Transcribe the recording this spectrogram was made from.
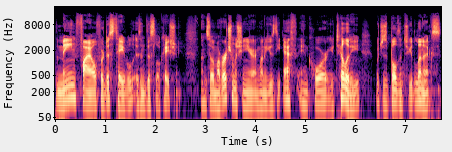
The main file for this table is in this location. And so in my virtual machine here, I'm going to use the fincore utility, which is built into Linux,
